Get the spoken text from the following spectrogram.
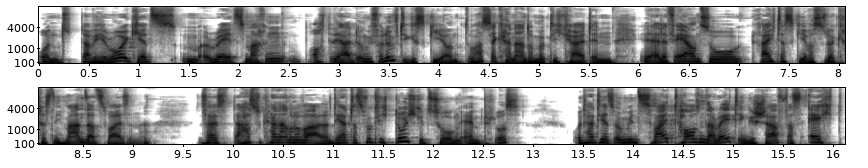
Und da wir Heroic jetzt Raids machen, brauchte der halt irgendwie vernünftiges Gear. Und du hast ja keine andere Möglichkeit. In, in LFR und so reicht das Gear, was du da kriegst, nicht mal ansatzweise, ne? Das heißt, da hast du keine andere Wahl. Und der hat das wirklich durchgezogen, M+, und hat jetzt irgendwie ein 2000er Rating geschafft, was echt,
